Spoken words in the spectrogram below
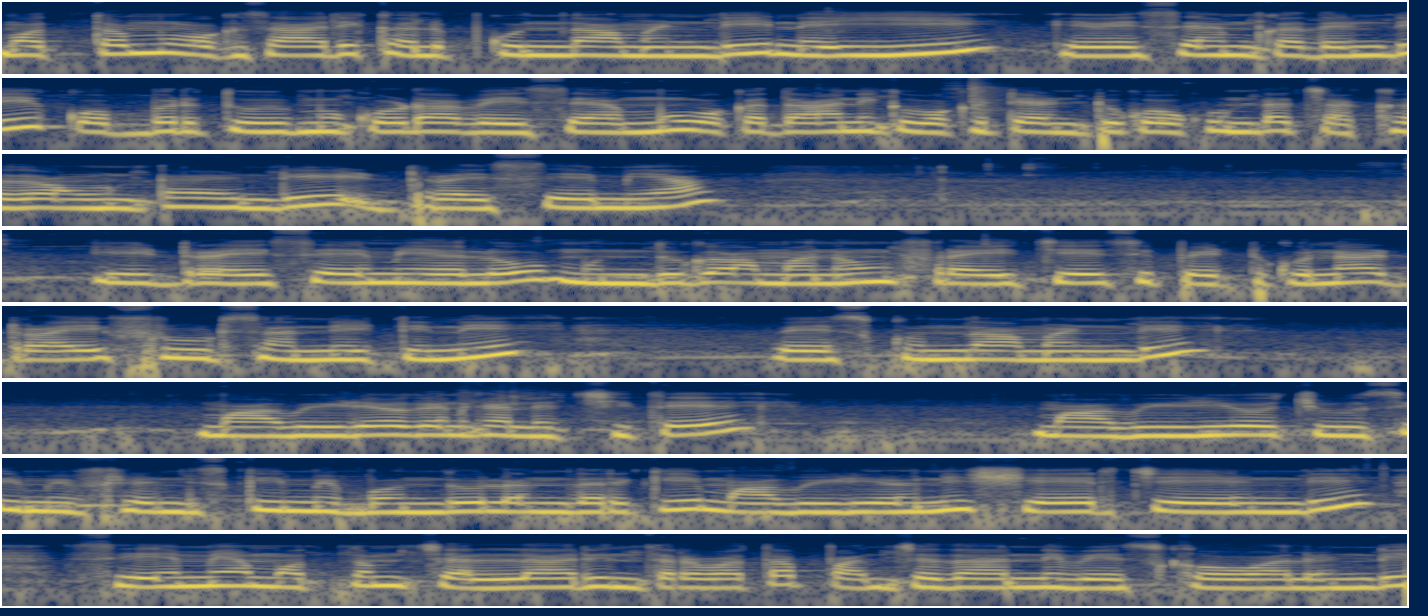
మొత్తం ఒకసారి కలుపుకుందామండి. నెయ్యి వేసాము కదండి కొబ్బరి తురుము కూడా వేసాము. ఒకదానికి ఒకటి అంటుకోకుండా చక్కగా ఉంటాయండి డ్రై సేమియా. ఈ డ్రై సేమియాలో ముందుగా మనం ఫ్రై చేసి పెట్టుకున్న డ్రై ఫ్రూట్స్ అన్నిటినీ వేసుకుందామండి. మా వీడియో కనుక నచ్చితే మా వీడియో చూసి మీ ఫ్రెండ్స్కి మీ బంధువులందరికీ మా వీడియోని షేర్ చేయండి. సేమియా మొత్తం చల్లారిన తర్వాత పంచదారని వేసుకోవాలండి.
